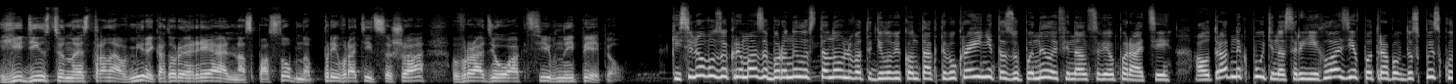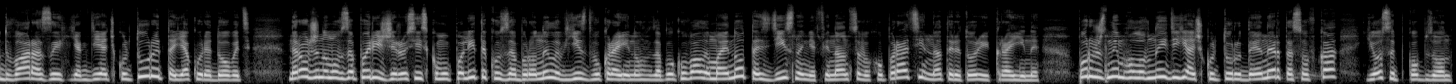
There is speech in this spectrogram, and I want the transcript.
єдина страна в світі, яка реально способна превратити США в радіоактивний пепел. Кісільову, зокрема, заборонили встановлювати ділові контакти в Україні та зупинили фінансові операції. А от радник Путіна Сергій Глазєв потрапив до списку два рази як діяч культури та як урядовець. Народженому в Запоріжжі російському політику заборонили в'їзд в Україну, заблокували майно та здійснення фінансових операцій на території країни. Поруч з ним головний діяч культури ДНР та Совка Йосип Кобзон.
